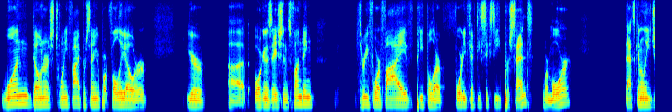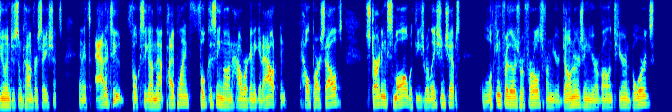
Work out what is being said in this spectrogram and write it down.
One donor is 25% of your portfolio or your uh, organization's funding. Three, four, five people are 40, 50, 60% or more. That's going to lead you into some conversations. And it's attitude, focusing on that pipeline, focusing on how we're going to get out and help ourselves, starting small with these relationships, looking for those referrals from your donors and your volunteer and boards,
